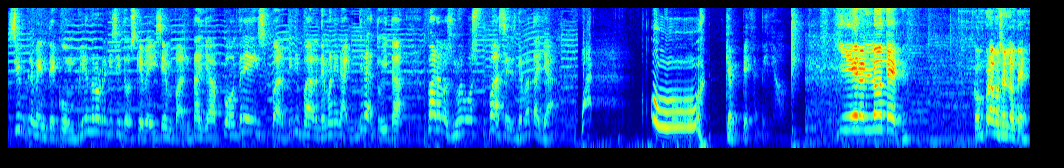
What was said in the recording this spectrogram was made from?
Simplemente cumpliendo los requisitos que veis en pantalla, podréis participar de manera gratuita para los nuevos pases de batalla. Uh. que empiece el vídeo. ¡Quiero el lote! Compramos el lote.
